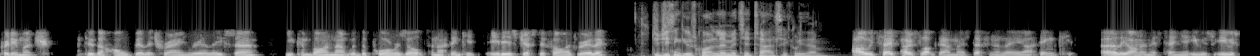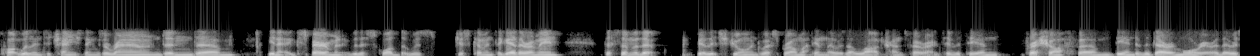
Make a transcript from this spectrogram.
pretty much through the whole Bilic reign, really. So you combine that with the poor results, and I think it, it is justified, really. Did you think he was quite limited tactically then? I would say post lockdown, most definitely. I think early on in his tenure, he was he was quite willing to change things around and um, you know experiment with a squad that was just coming together. I mean, the summer that Bilic joined West Brom, I think there was a lot of transfer activity, and fresh off um, the end of the Darren Moore era, there was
